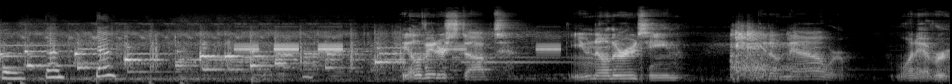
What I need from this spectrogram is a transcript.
dun dun dun. The elevator stopped. You know the routine. Get out now or whatever.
